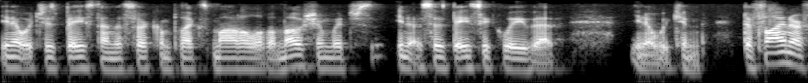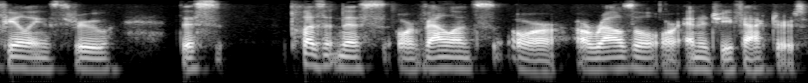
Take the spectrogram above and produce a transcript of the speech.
you know, which is based on the circumplex model of emotion, which you know says basically that you know we can define our feelings through this pleasantness or valence or arousal or energy factors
